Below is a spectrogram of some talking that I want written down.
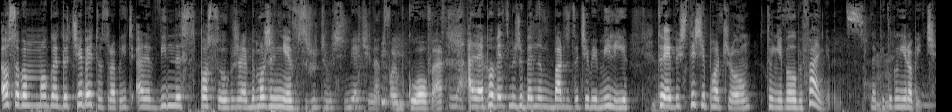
osoba mogła do ciebie to zrobić, ale w inny sposób, żeby może nie wrzucił śmieci na twoją głowę, ale powiedzmy, że będą bardzo do ciebie mili, to jakbyś ty się poczuł, to nie byłoby fajnie, więc lepiej tego nie robić.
